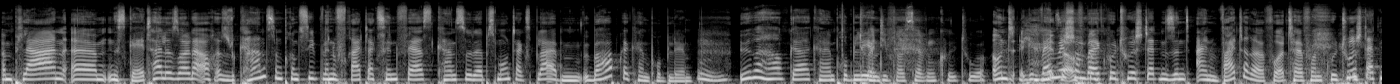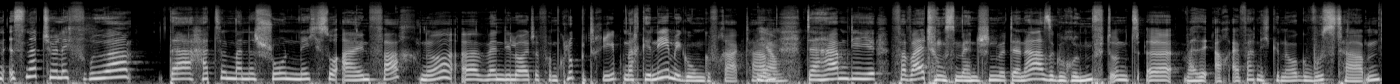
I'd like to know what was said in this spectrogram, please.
im Plan, ähm, eine Skatehalle soll da auch, also du kannst im Prinzip, wenn du freitags hinfährst, kannst du da bis montags bleiben. Überhaupt gar kein Problem. Mhm. Überhaupt gar kein Problem. 24-7 Kultur. Und wenn wir schon bei Kulturstätten sind, ein weiterer Vorteil von Kulturstätten ist natürlich früher da hatte man es schon nicht so einfach, ne, äh, wenn die Leute vom Clubbetrieb nach Genehmigungen gefragt haben. Ja. Da haben die Verwaltungsmenschen mit der Nase gerümpft und äh, weil sie auch einfach nicht genau gewusst haben.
